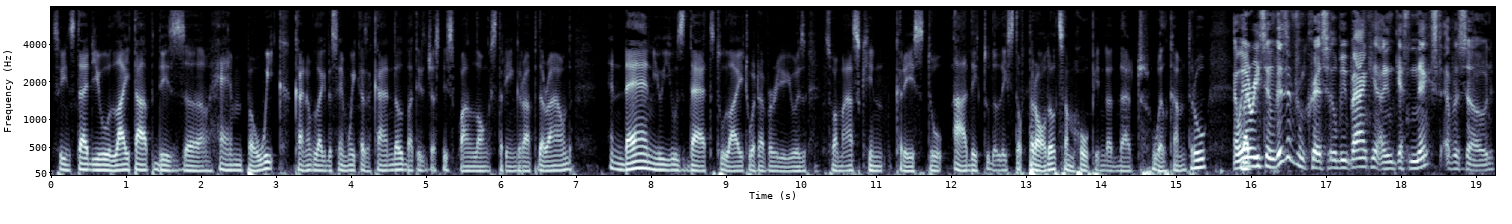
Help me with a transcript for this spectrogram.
So instead you light up this uh, hemp wick, kind of like the same wick as a candle, but it's just this one long string wrapped around. And then you use that to light whatever you use. So I'm asking Chris to add it to the list of products. I'm hoping that that will come through. And we had a recent visit from Chris. He'll be back, I guess, next episode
